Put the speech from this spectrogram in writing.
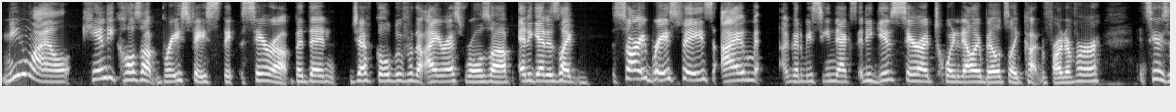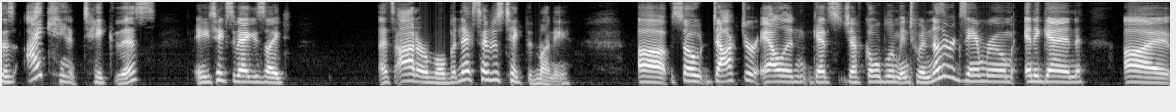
Meanwhile, Candy calls up Braceface th- Sarah, but then Jeff Goldblum from the IRS rolls up and again is like, "Sorry, Braceface, I'm, I'm going to be seen next." And he gives Sarah a twenty dollar bill to like cut in front of her, and Sarah says, "I can't take this." And he takes the bag. He's like, "That's honorable, but next time, just take the money." Uh, so Dr. Alan gets Jeff Goldblum into another exam room, and again, uh,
